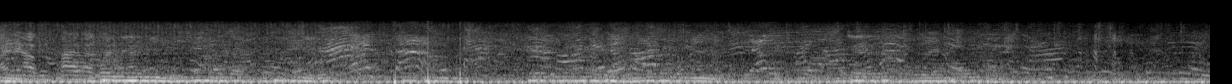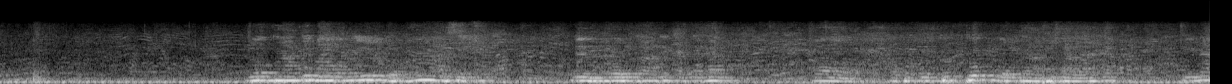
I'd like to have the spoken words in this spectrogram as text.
อันนี้เอาเป็นข้าวมาคนหนึ่ง โรงทานที่มาวันนี้ทั้งหมด50หนึ่งโรงทานด้วยกันนะครับก็ขอบคุณทุกทุกโรงทานที่มานะครับปีหน้า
